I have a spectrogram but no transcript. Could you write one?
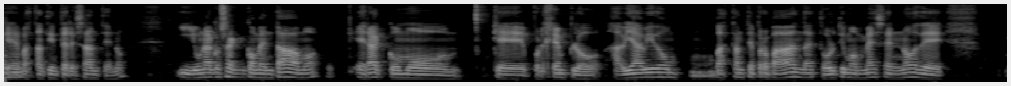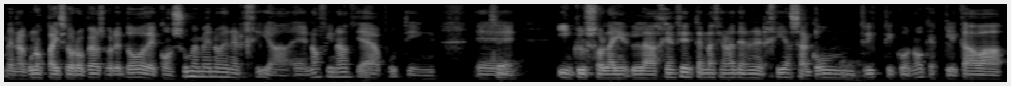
que es bastante interesante, ¿no? Y una cosa que comentábamos era como que, por ejemplo, había habido bastante propaganda estos últimos meses, ¿no? De, en algunos países europeos sobre todo, de consume menos energía, eh, no financia a Putin. Eh, incluso la, la, Agencia Internacional de la Energía sacó un tríptico, ¿no? Que explicaba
